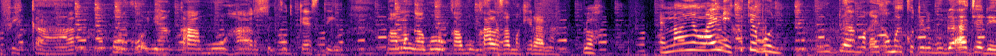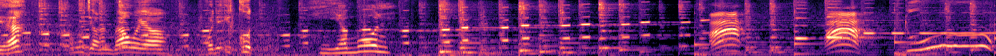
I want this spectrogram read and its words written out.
Vika, pokoknya kamu harus ikut casting. Mama nggak mau kamu kalah sama Kirana. Loh, emang yang lain ikut ya bun? Udah, makanya kamu ikutin bunda aja deh ya. Kamu jangan bawel, pokoknya ikut. Iya bun. Ah, ah, Duh,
